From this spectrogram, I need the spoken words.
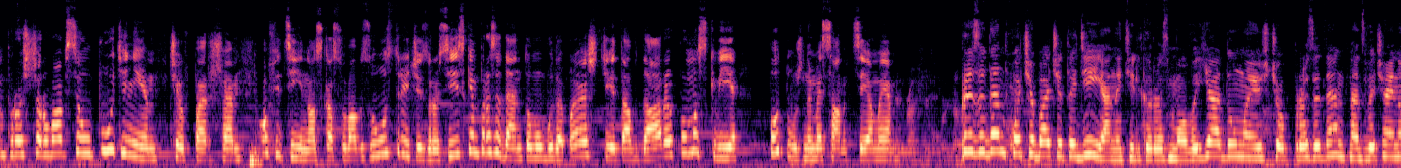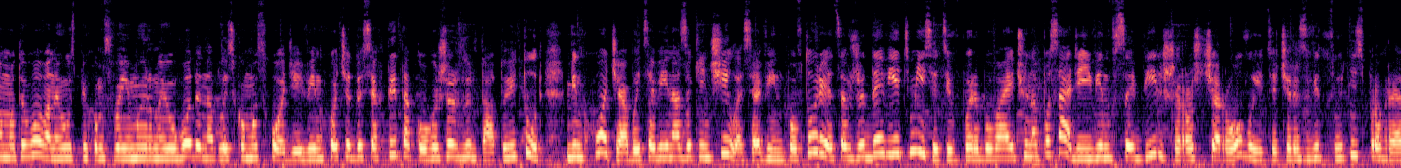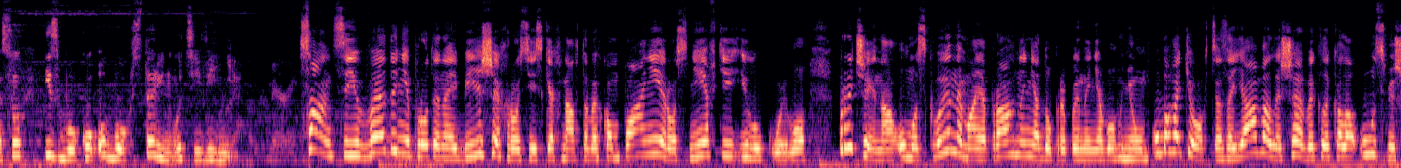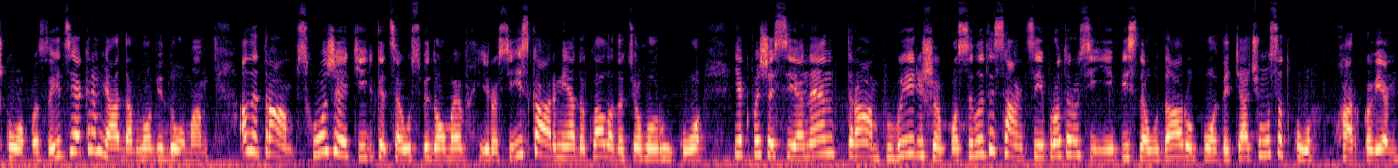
Трамп розчарувався у Путіні чи вперше офіційно скасував зустріч із російським президентом у Будапешті та вдарив по Москві потужними санкціями. Президент хоче бачити дії, а не тільки розмови. Я думаю, що президент надзвичайно мотивований успіхом своєї мирної угоди на близькому сході. Він хоче досягти такого ж результату і тут. Він хоче, аби ця війна закінчилася. Він повторює це вже 9 місяців, перебуваючи на посаді, і він все більше розчаровується через відсутність прогресу із боку обох сторін у цій війні. Санкції введені проти найбільших російських нафтових компаній Роснефті і Лукойлу. Причина у Москви немає прагнення до припинення вогню. У багатьох ця заява лише викликала усмішку. Опозиція Кремля давно відома. Але Трамп, схоже, тільки це усвідомив, і російська армія доклала до цього руку. Як пише CNN, Трамп вирішив посилити санкції проти Росії після удару по дитячому садку в Харкові.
